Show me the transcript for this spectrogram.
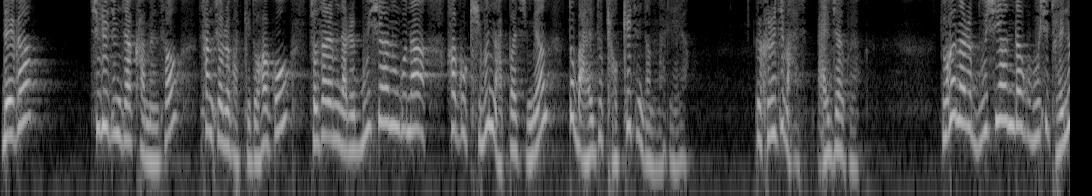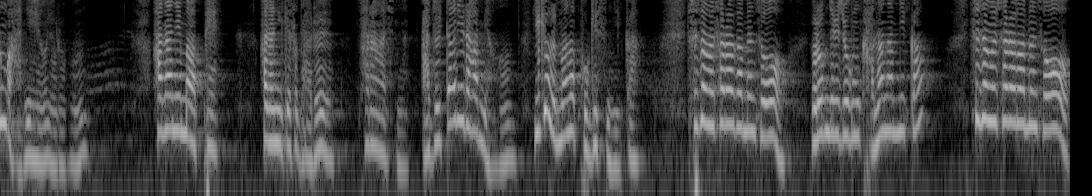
내가 지레짐작하면서 상처를 받기도 하고 저 사람이 나를 무시하는구나 하고 기분 나빠지면 또 말도 격해진단 말이에요. 그러니까 그러지 마, 말자고요. 누가 나를 무시한다고 무시되는 거 아니에요, 여러분. 하나님 앞에 하나님께서 나를 사랑하시는 아들, 딸이라 하면 이게 얼마나 복이 있습니까? 세상을 살아가면서 여러분들이 조금 가난합니까? 세상을 살아가면서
